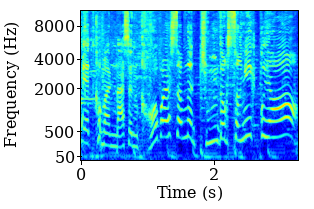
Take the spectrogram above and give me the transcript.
매콤한 맛은 거부할 수 없는 중독성이 있고요.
